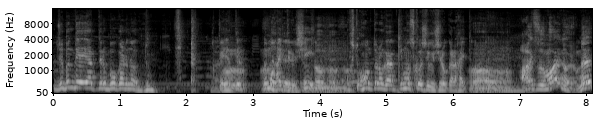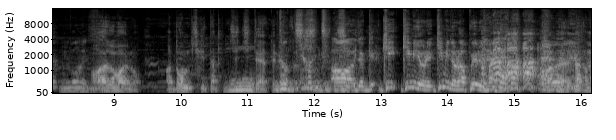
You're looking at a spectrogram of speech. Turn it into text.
自分でやってるボーカルのドゥンとかやってるのも入ってるし、そうそうふと本当の楽器も少し後ろから入ってくるあいつうまいのよね。あいつうまいの。あドンチキタチッチってやってるやつ。ああじゃあきき君より君のラップよりうまいね。あのねなんかね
